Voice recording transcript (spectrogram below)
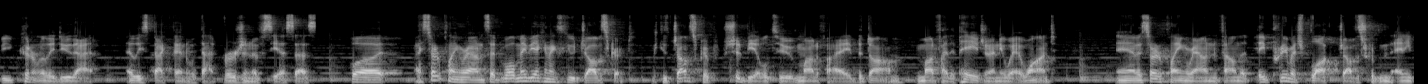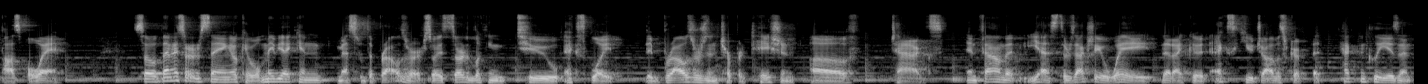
You couldn't really do that, at least back then with that version of CSS. But I started playing around and said, well, maybe I can execute JavaScript because JavaScript should be able to modify the DOM, modify the page in any way I want. And I started playing around and found that they pretty much block JavaScript in any possible way. So then I started saying, okay, well, maybe I can mess with the browser. So I started looking to exploit the browser's interpretation of tags and found that yes, there's actually a way that I could execute JavaScript that technically isn't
